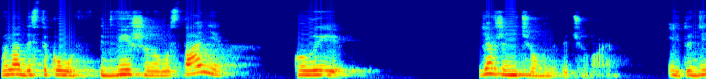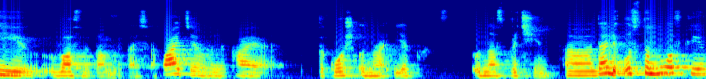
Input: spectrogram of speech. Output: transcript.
вона десь в такому підвішеному стані, коли я вже нічого не відчуваю. І тоді, власне, там якась апатія виникає також одна як одна з причин. А, Далі установки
